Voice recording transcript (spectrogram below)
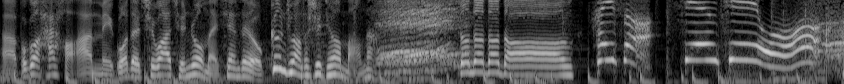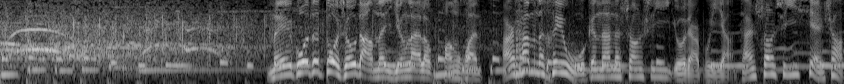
啊。不过还好啊，美国的吃瓜群众们现在有更重要的事情要忙呢。噔噔噔噔，黑色星期五，美国的剁手党们迎来了狂欢，而他们的黑五跟咱的双十一有点不一样，咱双十一线上，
